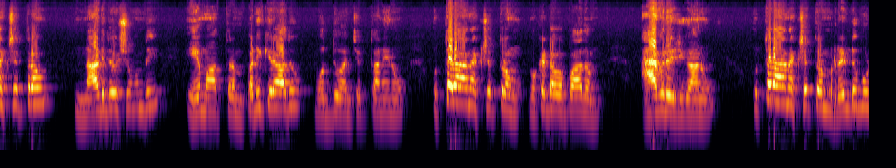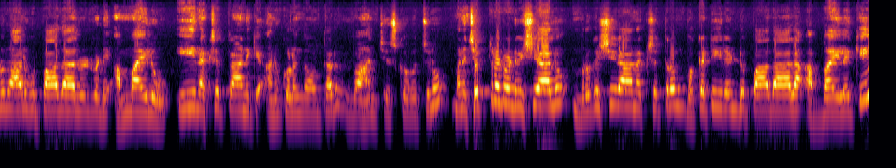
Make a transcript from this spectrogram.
నక్షత్రం నాడి దోషం ఉంది. ఏమాత్రం పనికిరాదు. వద్దు అని చెప్తా నేను. ఉత్తరా నక్షత్రం ఒకటవ పాదం యావరేజ్గాను ఉత్తరా నక్షత్రం రెండు మూడు నాలుగు పాదాలు ఉన్నటువంటి అమ్మాయిలు ఈ నక్షత్రానికి అనుకూలంగా ఉంటారు వివాహం చేసుకోవచ్చును. మనం చెప్తున్నటువంటి విషయాలు మృగశిర నక్షత్రం ఒకటి రెండు పాదాల అబ్బాయిలకి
